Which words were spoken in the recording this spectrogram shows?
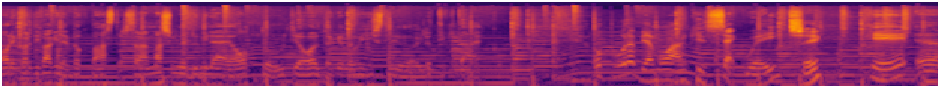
ho ricordi vaghi del blockbuster. Sarà al massimo del 2008, l'ultima volta che l'ho visto io in attività, ecco. Oppure abbiamo anche il Segway, Sì. che eh,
